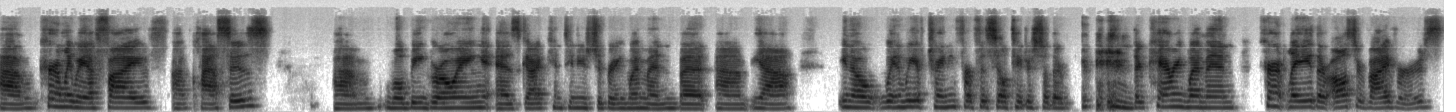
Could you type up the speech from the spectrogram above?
um, currently we have five uh, classes um, will be growing as God continues to bring women. But um, yeah, you know, when we have training for facilitators, so they're they're caring women. Currently, they're all survivors,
